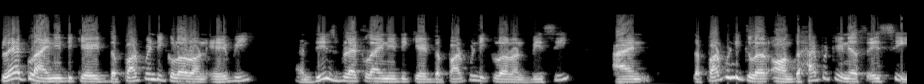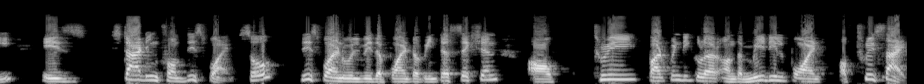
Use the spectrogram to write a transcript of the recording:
black line indicate the perpendicular on AB and this black line indicate the perpendicular on BC and the perpendicular on the hypotenuse AC is starting from this point. So this point will be the point of intersection of three perpendicular on the middle point of three sides.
